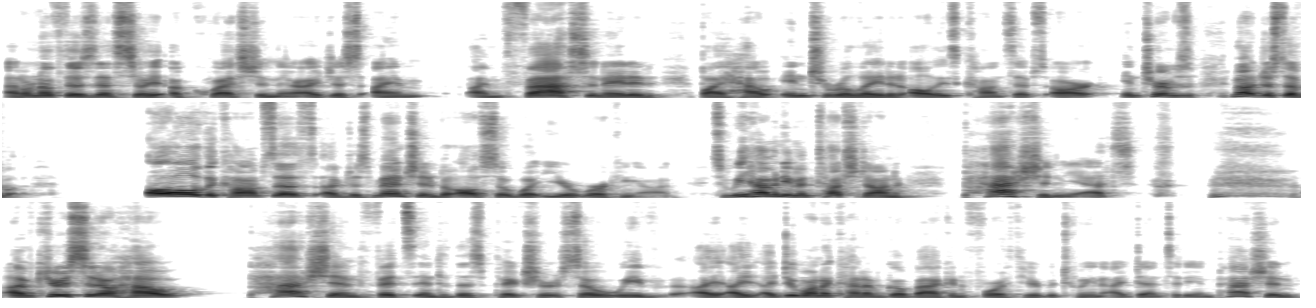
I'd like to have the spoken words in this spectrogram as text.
I don't know if there's necessarily a question there. I just I'm I'm fascinated by how interrelated all these concepts are in terms of not just of all the concepts I've just mentioned, but also what you're working on. So we haven't even touched on passion yet. I'm curious to know how passion fits into this picture. So we've I, I do want to kind of go back and forth here between identity and passion,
